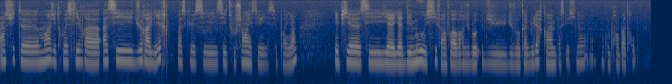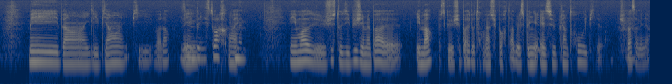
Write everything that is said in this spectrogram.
ensuite, moi, j'ai trouvé ce livre assez dur à lire parce que c'est touchant et c'est poignant. Et puis, euh, il y, a- il y a des mots aussi, il faut avoir du, du, du vocabulaire quand même parce que sinon, euh, on comprend pas trop. Mais ben, il est bien et puis voilà. C'est une belle histoire quand même. et moi, euh, juste au début, j'aimais pas euh, Emma parce que je sais pas, je la trouvais insupportable. Elle se, plaignait- elle se plaint trop et puis euh, je sais pas, ça m'énerve.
